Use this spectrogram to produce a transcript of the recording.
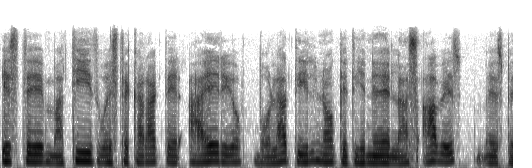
este matiz o este carácter aéreo volátil, no que tiene las aves especialmente.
